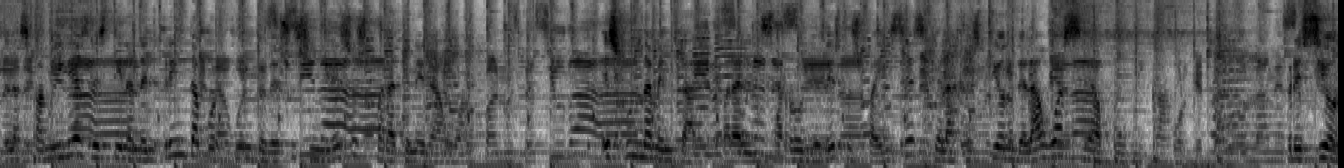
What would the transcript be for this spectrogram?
las familias destinan el 30% de sus ingresos para tener agua. Es fundamental para el desarrollo de estos países que la gestión del agua sea pública. Presión,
